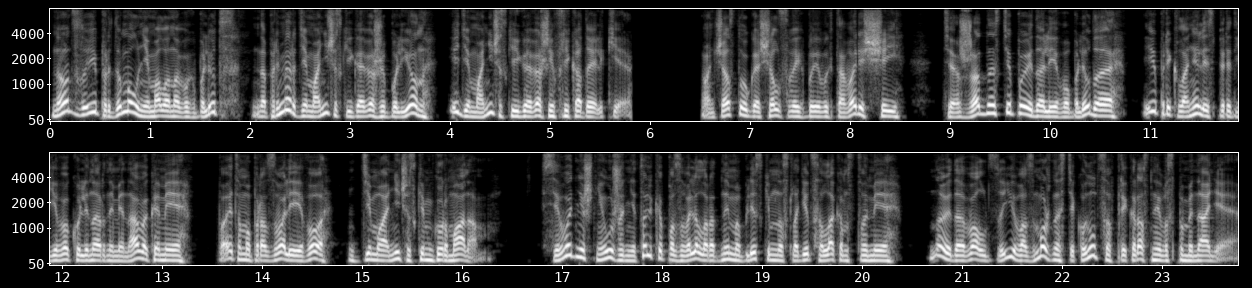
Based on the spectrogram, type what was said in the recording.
Но Цзуи придумал немало новых блюд, например, демонический говяжий бульон и демонические говяжьи фрикадельки. Он часто угощал своих боевых товарищей, те с жадностью поедали его блюда и преклонялись перед его кулинарными навыками, поэтому прозвали его «демоническим гурманом». Сегодняшний ужин не только позволял родным и близким насладиться лакомствами, но и давал Цзуи возможность окунуться в прекрасные воспоминания.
